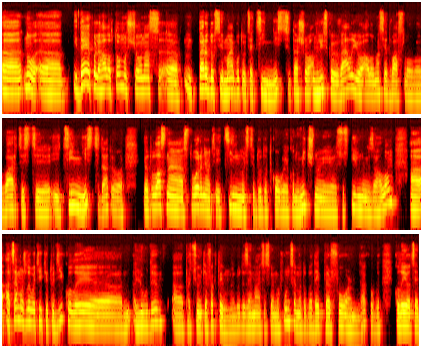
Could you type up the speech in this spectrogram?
Е, ну, е, ідея полягала в тому, що у нас е, передусім має бути ця цінність, те, що англійською value, але у нас є два слова: вартість і цінність. Да, то і от, власне, створення цієї цінності додаткової економічної, суспільної загалом. А, це можливо тільки тоді, коли е, люди е, працюють ефективно. Люди займаються своїми функціями, тобто they perform, да, коли- оце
